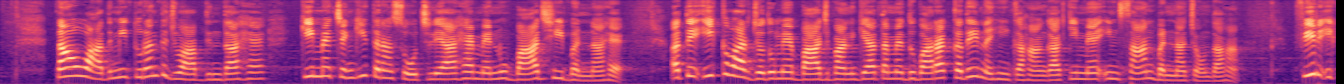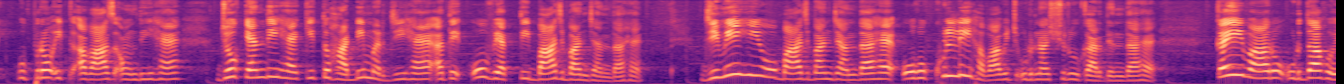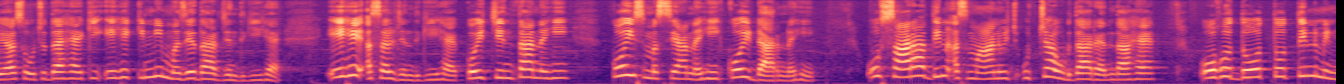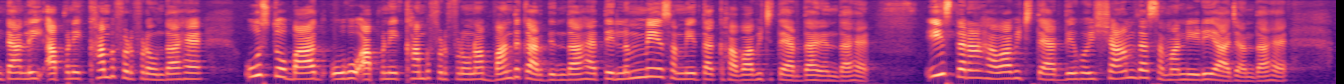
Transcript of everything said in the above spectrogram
ਤਾਂ ਉਹ ਆਦਮੀ ਤੁਰੰਤ ਜਵਾਬ ਦਿੰਦਾ ਹੈ ਕਿ ਮੈਂ ਚੰਗੀ ਤਰ੍ਹਾਂ ਸੋਚ ਲਿਆ ਹੈ, ਮੈਨੂੰ ਬਾਜ ਹੀ ਬਣਨਾ ਹੈ। ਅਤੇ ਇੱਕ ਵਾਰ ਜਦੋਂ ਮੈਂ ਬਾਜ ਬਣ ਗਿਆ ਤਾਂ ਮੈਂ ਦੁਬਾਰਾ ਕਦੇ ਨਹੀਂ ਕਹਾਂਗਾ ਕਿ ਮੈਂ ਇਨਸਾਨ ਬਣਨਾ ਚਾਹੁੰਦਾ ਹਾਂ। ਫਿਰ ਇੱਕ ਉੱਪਰੋਂ ਇੱਕ ਆਵਾਜ਼ ਆਉਂਦੀ ਹੈ, ਜੋ ਕਹਿੰਦੀ ਹੈ ਕਿ ਤੁਹਾਡੀ ਮਰਜ਼ੀ ਹੈ ਅਤੇ ਉਹ ਵਿਅਕਤੀ ਬਾਜ ਬਣ ਜਾਂਦਾ ਹੈ। ਜਿਵੇਂ ਹੀ ਉਹ ਬਾਜ ਬਣ ਜਾਂਦਾ ਹੈ, ਉਹ ਖੁੱਲੀ ਹਵਾ ਵਿੱਚ ਉੱਡਣਾ ਸ਼ੁਰੂ ਕਰ ਦਿੰਦਾ ਹੈ। ਕਈ ਵਾਰ ਉਹ ਉੱਡਦਾ ਹੋਇਆ ਸੋਚਦਾ ਹੈ ਕਿ ਇਹ ਕਿੰਨੀ ਮਜ਼ੇਦਾਰ ਜ਼ਿੰਦਗੀ ਹੈ। ਇਹ ਅਸਲ ਜ਼ਿੰਦਗੀ ਹੈ। ਕੋਈ ਚਿੰਤਾ ਨਹੀਂ, ਕੋਈ ਸਮੱਸਿਆ ਨਹੀਂ, ਕੋਈ ਡਰ ਨਹੀਂ। ਉਹ ਸਾਰਾ ਦਿਨ ਅਸਮਾਨ ਵਿੱਚ ਉੱਚਾ ਉੱਡਦਾ ਰਹਿੰਦਾ ਹੈ। ਉਹ 2 ਤੋਂ 3 ਮਿੰਟਾਂ ਲਈ ਆਪਣੇ ਖੰਭ ਫੜਫੜਾਉਂਦਾ ਹੈ। ਉਸ ਤੋਂ ਬਾਅਦ ਉਹ ਆਪਣੇ ਖੰਭ ਫੜਫੜਾਉਣਾ ਬੰਦ ਕਰ ਦਿੰਦਾ ਹੈ ਤੇ ਲੰਮੇ ਸਮੇਂ ਤੱਕ ਹਵਾ ਵਿੱਚ ਤੈਰਦਾ ਰਹਿੰਦਾ ਹੈ। ਇਸ ਤਰ੍ਹਾਂ ਹਵਾ ਵਿੱਚ ਤੈਰਦੇ ਹੋਏ ਸ਼ਾਮ ਦਾ ਸਮਾਂ ਨੇੜੇ ਆ ਜਾਂਦਾ ਹੈ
